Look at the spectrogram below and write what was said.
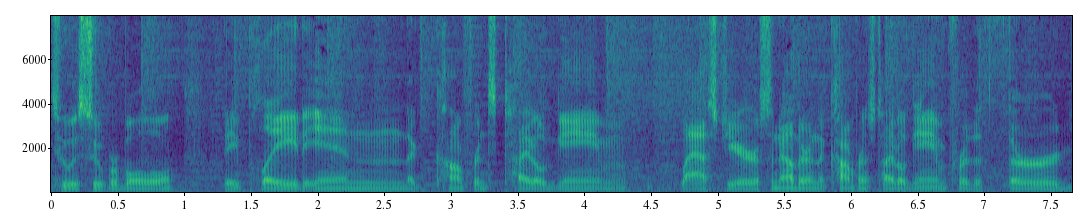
to a Super Bowl. They played in the conference title game last year. So now they're in the conference title game for the third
